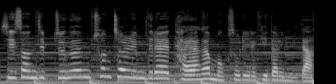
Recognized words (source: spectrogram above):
시선 집중은 촌철님들의 다양한 목소리를 기다립니다.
